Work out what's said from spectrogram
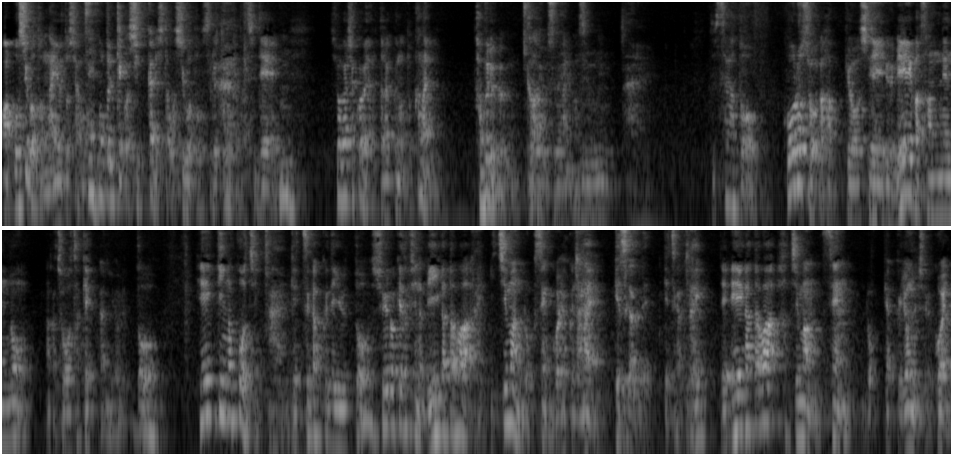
あお仕事の内容としてはもうええ。本当に結構しっかりしたお仕事をするという形で、うん。障害者雇用で働くのとかなり被る部分がありますよね、実際あと厚労省が発表している令和3年のなんか調査結果によると平均の工賃はい。月額でいうと就労継続支援の B 型ははい。1万6507円。月額で。月額で,、はい。で A 型は8万1645円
